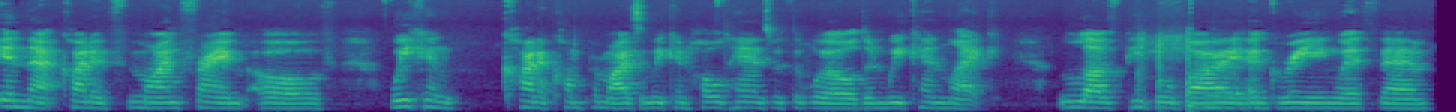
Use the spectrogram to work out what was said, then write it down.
in that kind of mind frame of we can kind of compromise and we can hold hands with the world and we can like love people by Mm. agreeing with them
